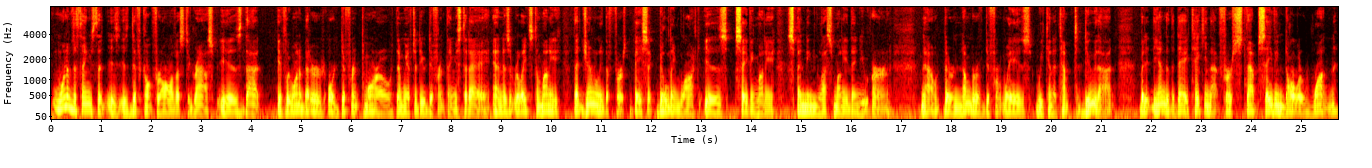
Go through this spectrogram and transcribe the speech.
One of the things that is, is difficult for all of us to grasp is that if we want a better or different tomorrow, then we have to do different things today. And as it relates to money, that generally the first basic building block is saving money, spending less money than you earn. Now, there are a number of different ways we can attempt to do that, but at the end of the day, taking that first step, saving dollar one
